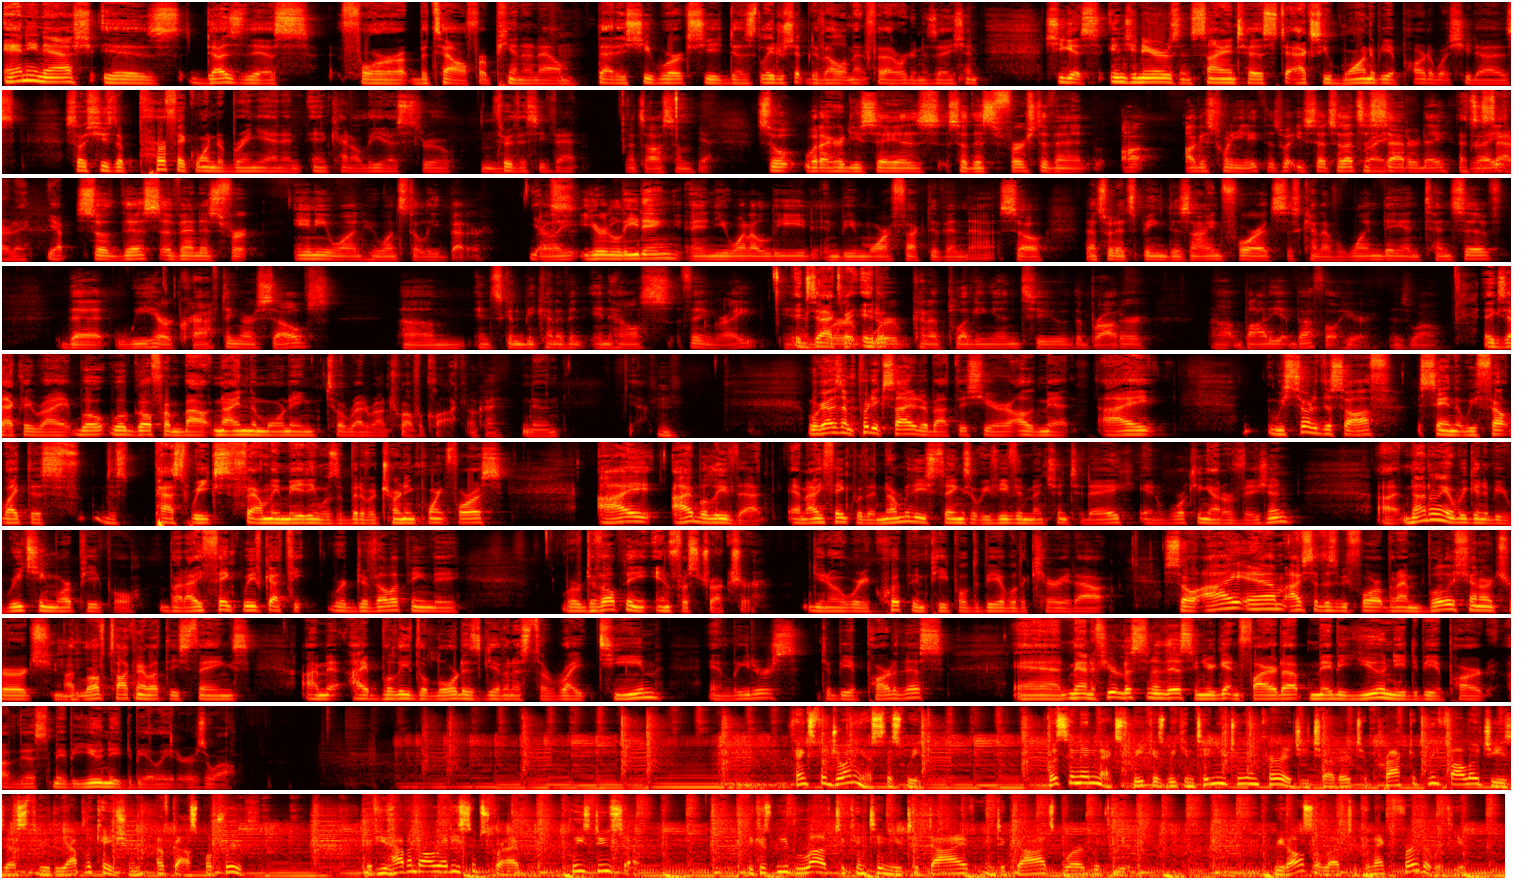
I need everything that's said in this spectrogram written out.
Annie Nash is does this for Battelle for PNNL. Hmm. That is, she works. She does leadership development for that organization. She gets engineers and scientists to actually want to be a part of what she does. So she's the perfect one to bring in and, and kind of lead us through hmm. through this event. that's awesome Yeah. so what i heard you say is so this first event august 28th is what you said so that's a Right. saturday That's right? a Saturday. Yep. So this event is for anyone who wants to lead better. Yes. Really, you're leading and you want to lead and be more effective in that. So that's what it's being designed for. It's this kind of one day intensive that we are crafting ourselves. Um, and it's going to be kind of an in-house thing, right? And Exactly. We're, we're kind of plugging into the broader uh, body at Bethel here as well. Exactly right. We'll we'll go from about nine in the morning till right around twelve o'clock. Okay. noon. Yeah. Well, guys, I'm pretty excited about this year. I'll admit. I we started this off saying that we felt like this this past week's family meeting was a bit of a turning point for us. I I believe that, and I think with a number of these things that we've even mentioned today in working out our vision, uh, not only are we going to be reaching more people, but I think we've got the we're developing the we're developing the infrastructure. You know, we're equipping people to be able to carry it out. So I am, I've said this before, but I'm bullish on our church. I love talking about these things. I'm, I believe the Lord has given us the right team and leaders to be a part of this. And man, if you're listening to this and you're getting fired up, maybe you need to be a part of this. Maybe you need to be a leader as well. Thanks for joining us this week. Listen in next week as we continue to encourage each other to practically follow Jesus through the application of gospel truth. If you haven't already subscribed, please do so, because we'd love to continue to dive into God's Word with you. We'd also love to connect further with you.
